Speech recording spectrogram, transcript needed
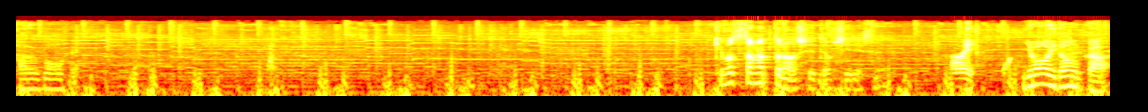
カウボーフェ。鬼没溜まったら教えてほしいですね。はい。用意ドンか、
